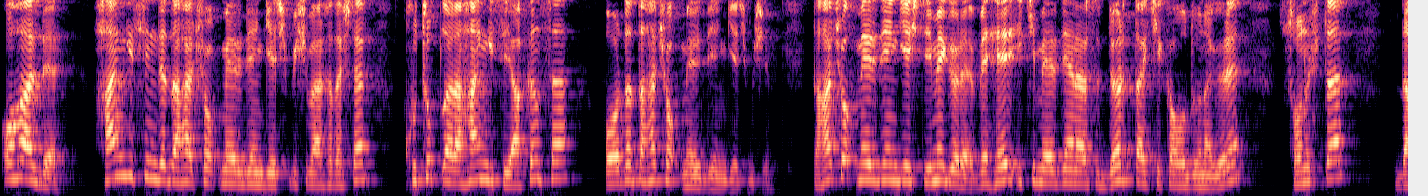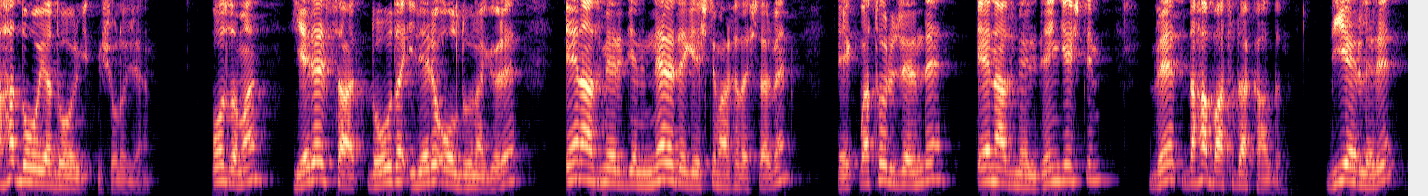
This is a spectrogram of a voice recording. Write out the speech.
O halde hangisinde daha çok meridyen geçmişim arkadaşlar? Kutuplara hangisi yakınsa orada daha çok meridyen geçmişim. Daha çok meridyen geçtiğime göre ve her iki meridyen arası 4 dakika olduğuna göre sonuçta daha doğuya doğru gitmiş olacağım. O zaman yerel saat doğuda ileri olduğuna göre en az meridyeni nerede geçtim arkadaşlar ben? Ekvator üzerinde en az meridyen geçtim ve daha batıda kaldım. Diğerleri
